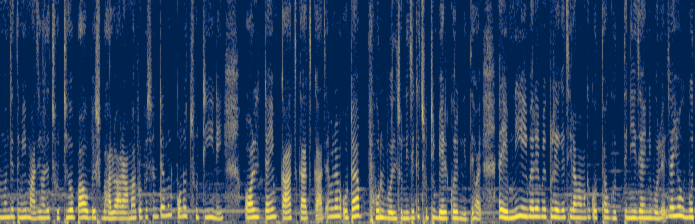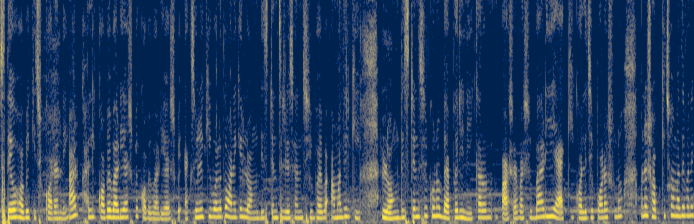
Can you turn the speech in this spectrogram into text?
এমন যে, তুমি মাঝে মাঝে ছুটিও পাও, বেশ ভালো, আর আমার প্রফেশনটা এমন কোনো ছুটিই নেই। অল টাইম কাজ কাজ কাজ। আমি বললাম, ওটা ভুল বলছো, নিজেকে ছুটি বের করে নিতে হয়। আর এমনি এইবারে আমি একটু রেগেছিলাম, আমাকে কোথাও ঘুরতে নিয়ে যায়নি বলে। যাই হোক, বুঝতেও হবে, কিছু করার নেই। আর খালি কবে বাড়ি আসবে, কবে বাড়ি আসবে? অ্যাকচুয়ালি কী বলো তো অনেকের লং ডিস্টেন্স রিলেশনশিপ হয়, বা আমাদের কি? লং ডিস্টেন্সের কোনো ব্যাপারই নেই। কারণ পাশাপাশি বাড়ি, একই কলেজে পড়াশুনো মানে সব কিছু আমাদের মানে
